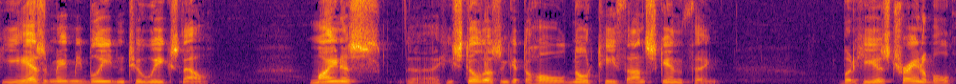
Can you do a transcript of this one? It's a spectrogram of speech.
he hasn't made me bleed in two weeks now. Minus, uh, he still doesn't get the whole no teeth on skin thing. But he is trainable,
